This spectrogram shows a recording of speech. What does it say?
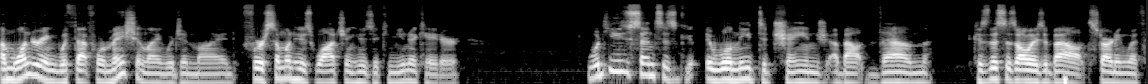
I'm wondering, with that formation language in mind, for someone who's watching, who's a communicator, what do you sense is it will need to change about them? Because this is always about starting with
